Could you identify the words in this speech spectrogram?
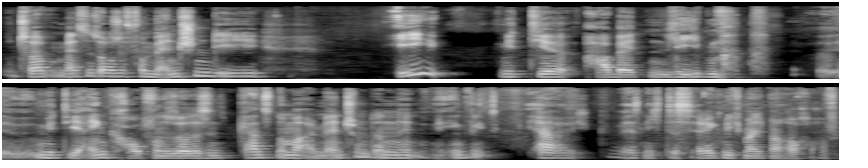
und zwar meistens auch so von Menschen, die eh mit dir arbeiten, leben mit dir einkaufen und so. Das sind ganz normale Menschen und dann irgendwie, ja, ich weiß nicht, das regt mich manchmal auch auf.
